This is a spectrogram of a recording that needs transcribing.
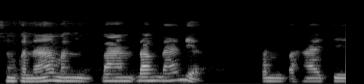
ខ្ញុំកណាมันបានដឹងដែរនេះប៉ុន្តែប្រហែលជា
